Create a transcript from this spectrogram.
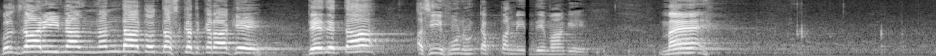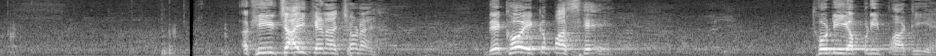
ਗੁਲਜ਼ਾਰੀ ਨਾਲ ਨੰਦਾ ਤੋਂ ਦਸਖਤ ਕਰਾ ਕੇ ਦੇ ਦਿੱਤਾ। ਅਸੀਂ ਹੁਣ ਟੱਪਣ ਨਹੀਂ ਦੇਵਾਂਗੇ। ਮੈਂ ਅਖੀਰ ਚਾਹੀ ਕਹਿਣਾ ਚਾਹਣਾ ਦੇਖੋ, ਇੱਕ ਪਾਸੇ ਤੁਹਾਡੀ ਆਪਣੀ ਪਾਰਟੀ ਹੈ।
